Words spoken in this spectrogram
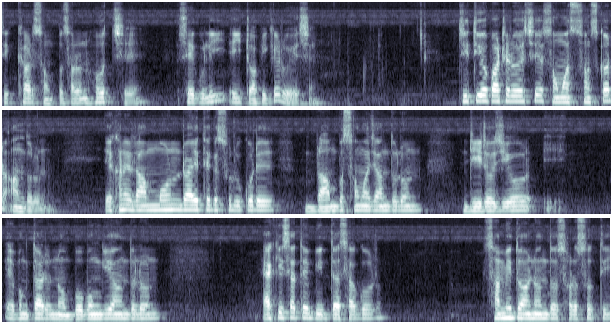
শিক্ষার সম্প্রসারণ হচ্ছে, সেগুলি এই টপিকে রয়েছে। তৃতীয় পাঠে রয়েছে সমাজ সংস্কার আন্দোলন। এখানে রামমোহন রায় থেকে শুরু করে ব্রাহ্ম সমাজ আন্দোলন, ডিরোজিও এবং তার নব্যবঙ্গীয় আন্দোলন একই সাথে বিদ্যাসাগর, স্বামী দয়ানন্দ সরস্বতী,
